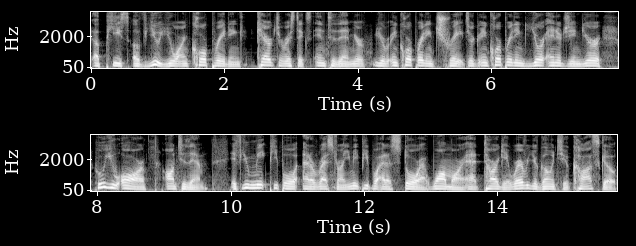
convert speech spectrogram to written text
a piece of you. You are incorporating characteristics into them. You're you're incorporating traits. You're incorporating your energy and your who you are onto them. If you meet people at a restaurant, you meet people at a store, at Walmart, at Target, wherever you're going to, Costco.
